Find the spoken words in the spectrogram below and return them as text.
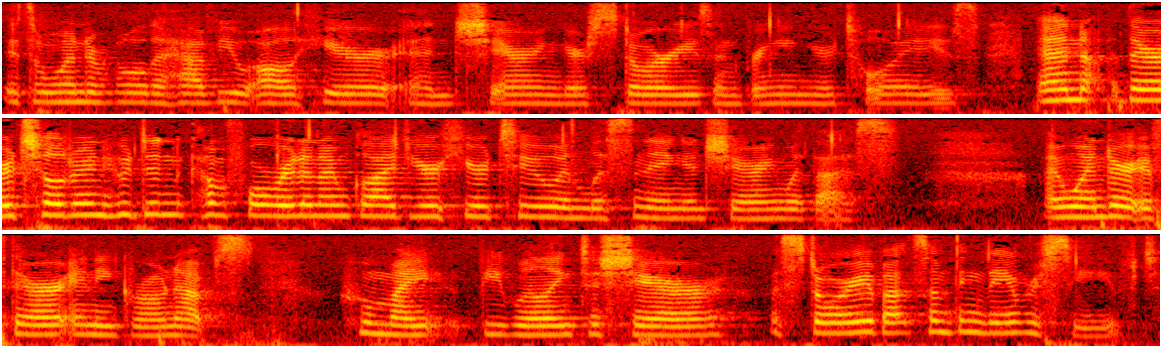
It's wonderful to have you all here and sharing your stories and bringing your toys. And there are children who didn't come forward, and I'm glad you're here too and listening and sharing with us. I wonder if there are any grown ups who might be willing to share a story about something they received.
